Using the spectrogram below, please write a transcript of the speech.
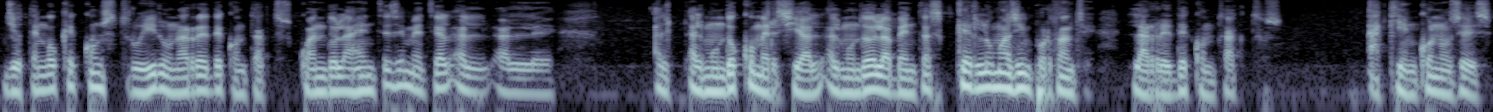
Yo tengo que construir una red de contactos. Cuando la gente se mete al al, mundo comercial, al mundo de las ventas, ¿qué es lo más importante? La red de contactos. ¿A quién conoces?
